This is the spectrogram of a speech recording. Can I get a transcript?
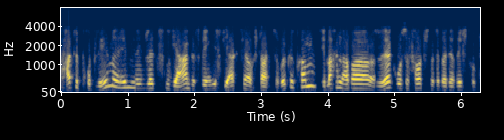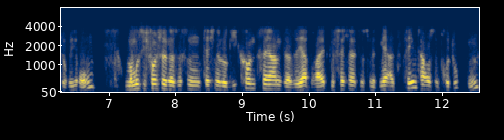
hatte Probleme in den letzten Jahren, deswegen ist die Aktie auch stark zurückgekommen. Sie machen aber sehr große Fortschritte bei der Restrukturierung. Und man muss sich vorstellen, das ist ein Technologiekonzern, der sehr breit gefächert ist mit mehr als 10.000 Produkten,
